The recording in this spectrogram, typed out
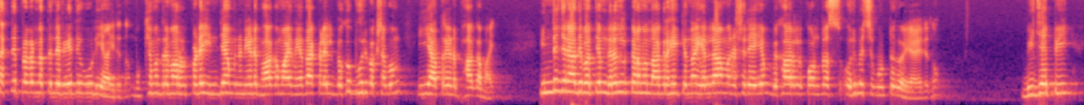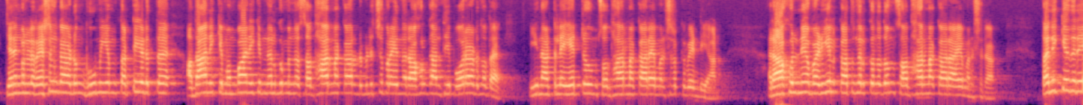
ശക്തി പ്രകടനത്തിന്റെ വേദി കൂടിയായിരുന്നു. മുഖ്യമന്ത്രിമാർ ഉൾപ്പെടെ ഇന്ത്യ മുന്നണിയുടെ ഭാഗമായ നേതാക്കളിൽ ബഹുഭൂരിപക്ഷവും ഈ യാത്രയുടെ ഭാഗമായി. ഇന്ത്യൻ ജനാധിപത്യം നിലനിൽക്കണമെന്ന് ആഗ്രഹിക്കുന്ന എല്ലാ മനുഷ്യരെയും ബീഹാറിൽ കോൺഗ്രസ് ഒരുമിച്ച് കൂട്ടുകയായിരുന്നു. ബി ജെ പി ജനങ്ങളുടെ റേഷൻ കാർഡും ഭൂമിയും തട്ടിയെടുത്ത് അദാനിക്കും അംബാനിക്കും നൽകുമെന്ന് സാധാരണക്കാരോട് വിളിച്ചു പറയുന്ന രാഹുൽ ഗാന്ധി പോരാടുന്നത് ഈ നാട്ടിലെ ഏറ്റവും സാധാരണക്കാരായ മനുഷ്യർക്ക് വേണ്ടിയാണ്. രാഹുലിനെ വഴിയിൽ കാത്തു നിൽക്കുന്നതും സാധാരണക്കാരായ മനുഷ്യരാണ്. തനിക്കെതിരെ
